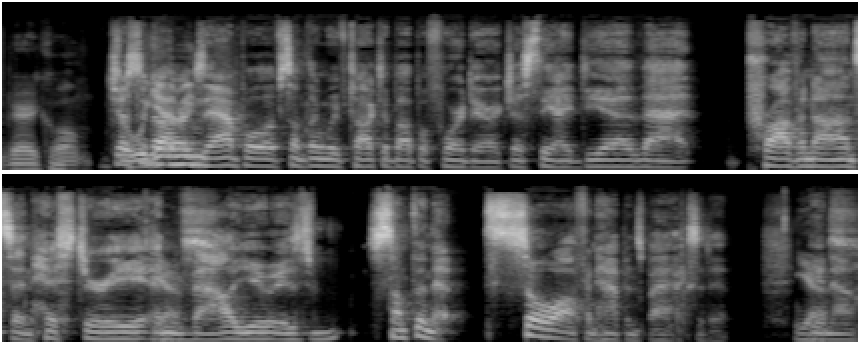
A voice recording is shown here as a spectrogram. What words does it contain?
Very cool. Just So, yeah, another I mean, example of something we've talked about before, Derek. Just the idea that provenance and history and Yes. value is something that so often happens by accident. yes You know,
